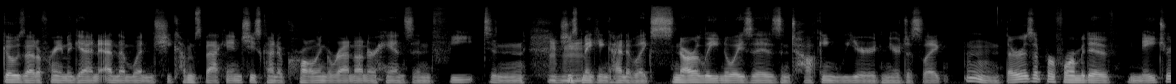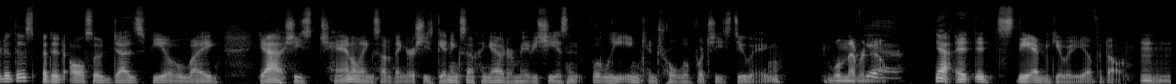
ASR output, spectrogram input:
goes out of frame again. And then when she comes back in, she's kind of crawling around on her hands and feet and she's Mhm. making kind of like snarly noises and talking weird. And you're just like, hmm, there is a performative nature to this, but it also does feel like, yeah, she's channeling something or she's getting something out, or maybe she isn't fully in control of what she's doing. we'll never know. Yeah, it, it's the ambiguity of it all. hmm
